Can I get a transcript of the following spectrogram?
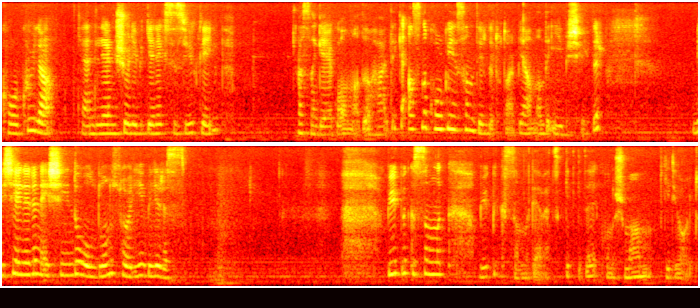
korkuyla kendilerini şöyle bir gereksiz yükleyip aslında gerek olmadığı halde ki aslında korku insanı diride tutar. Bir yandan da iyi bir şeydir. Bir şeylerin eşiğinde olduğunu söyleyebiliriz. Büyük bir kısımlık, büyük bir kısımlık evet. Gitgide konuşmam gidiyordu.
